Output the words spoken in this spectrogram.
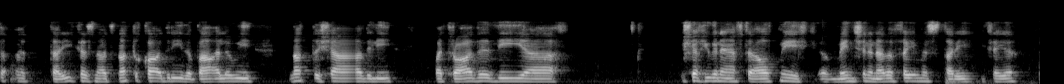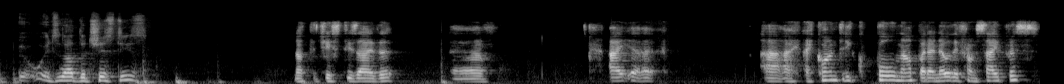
uh, tariqas now. It's not the Qadri, the Ba'alawi, not the Shadhili, but rather the uh, Sheikh, you're going to have to help me mention another famous tariqa here. It's not the Chistis? Not the Chistis either. Uh, I, uh, I, I can't recall now, but I know they're from Cyprus.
